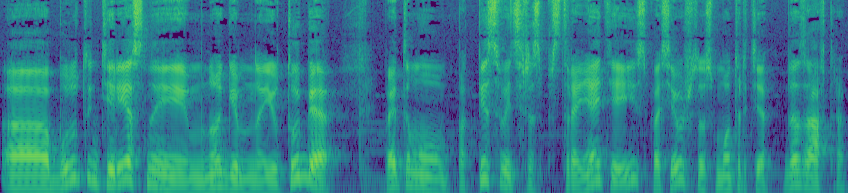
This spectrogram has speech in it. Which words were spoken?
а, будут интересны многим на ютубе. Поэтому подписывайтесь, распространяйте и спасибо, что смотрите. До завтра.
